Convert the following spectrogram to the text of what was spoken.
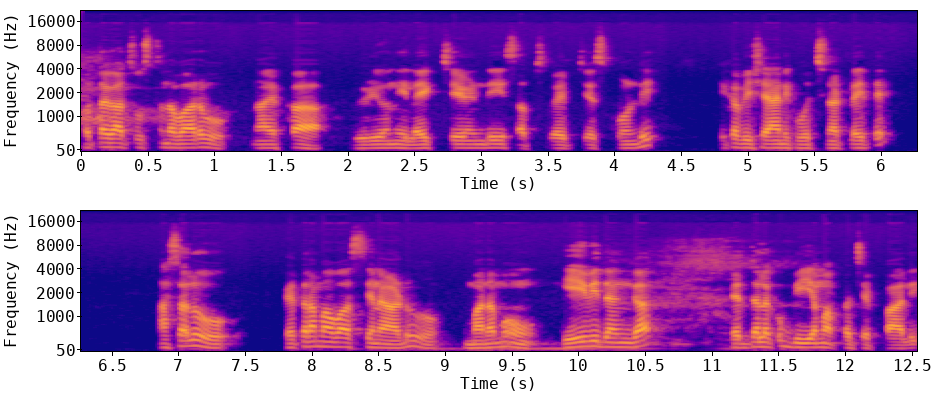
కొత్తగా చూస్తున్న వారు నా యొక్క వీడియోని లైక్ చేయండి సబ్స్క్రైబ్ చేసుకోండి. ఇక విషయానికి వచ్చినట్లయితే అసలు పితరమవాస్య నాడు మనము ఏ విధంగా పెద్దలకు బియ్యం అప్పచెప్పాలి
